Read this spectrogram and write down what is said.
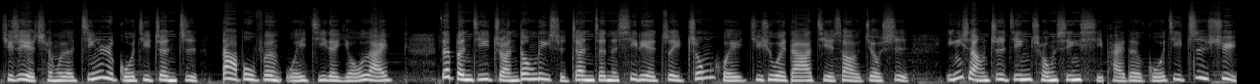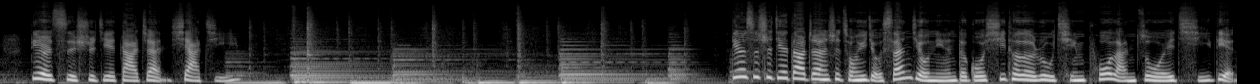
其实也成为了今日国际政治大部分危机的由来。在本集转动历史战争的系列最终回，继续为大家介绍的就是。影响至今重新洗牌的国际秩序——第二次世界大战下集。第二次世界大战是从一九三九年德国希特勒入侵波兰作为起点，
